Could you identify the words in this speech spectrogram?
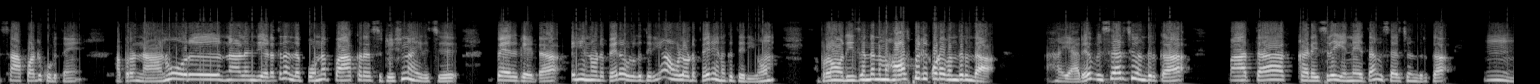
சாப்பாடு கொடுத்தேன். அப்புறம் நானும் ஒரு நாலஞ்சு இடத்துல அந்த பொண்ணை பாக்குற சுச்சுவேஷன் ஆயிருச்சு பேர் கேட்டா என்னோட பேர் அவளுக்கு தெரியும் அவளோட பேர் எனக்கு தெரியும். அப்புறம் ரீசெண்டா நம்ம ஹாஸ்பிட்டல் கூட வந்திருந்தா. யாரையோ விசாரிச்சு வந்திருக்கா. பார்த்தா கடைசியில என்னைய தான் விசாரிச்சு வந்திருக்கா. ம்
